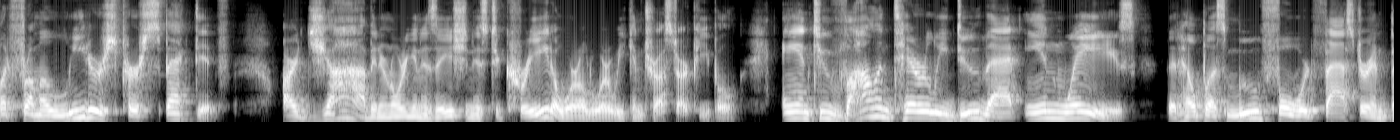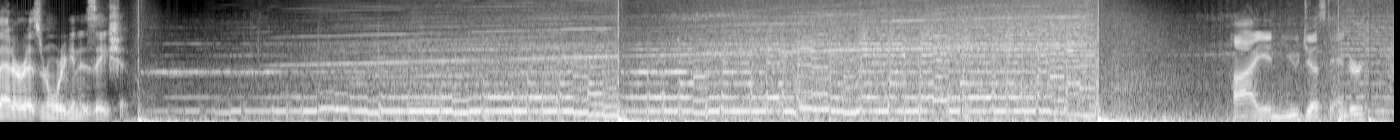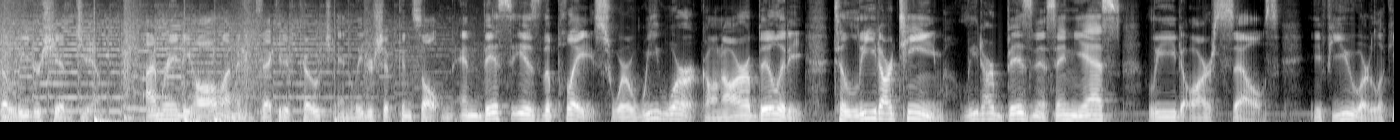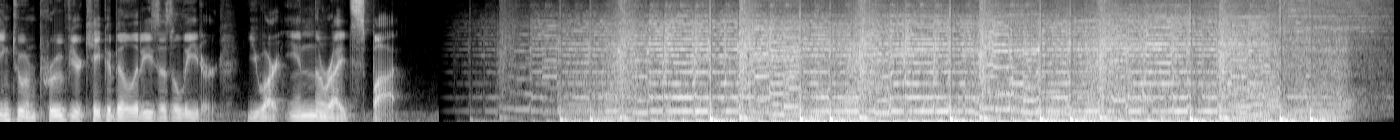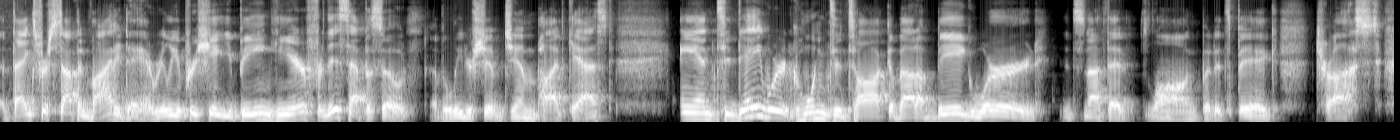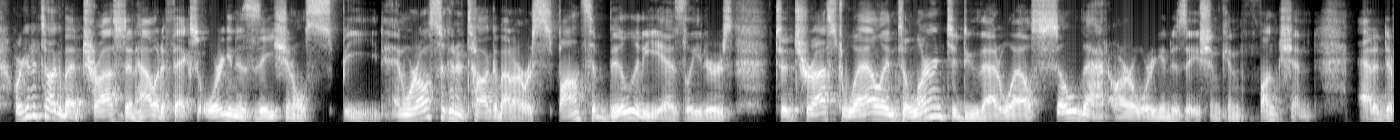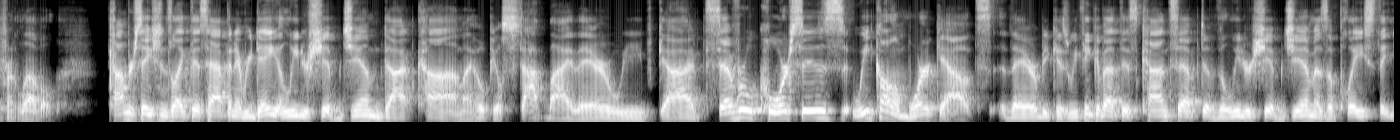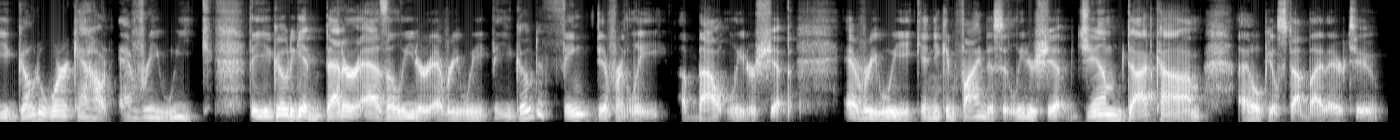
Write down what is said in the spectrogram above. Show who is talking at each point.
Speaker 1: But from a leader's perspective, our job in an organization is to create a world where we can trust our people and to voluntarily do that in ways that help us move forward faster and better as an organization. Hi, and you just entered the Leadership Gym. I'm Randy Hall. I'm an executive coach and leadership consultant, and this is the place where we work on our ability to lead our team, lead our business, and yes, lead ourselves. If you are looking to improve your capabilities as a leader, you are in the right spot. Thanks for stopping by today. I really appreciate you being here for this episode of the Leadership Gym podcast. And today we're going to talk about a big word. It's not that long, but it's big trust. We're going to talk about trust and how it affects organizational speed. And we're also going to talk about our responsibility as leaders to trust well and to learn to do that well so that our organization can function at a different level. Conversations like this happen every day at leadershipgym.com. I hope you'll stop by there. We've got several courses. We call them workouts there because we think about this concept of the leadership gym as a place that you go to work out every week, that you go to get better as a leader every week, that you go to think differently about leadership every week. And you can find us at leadershipgym.com. I hope you'll stop by there too.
